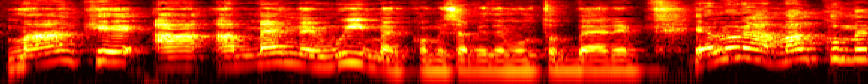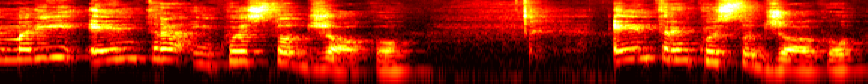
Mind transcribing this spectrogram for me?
ma anche a, a men and women come sapete molto bene e allora Malcolm e Marie entra in questo gioco entra in questo gioco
